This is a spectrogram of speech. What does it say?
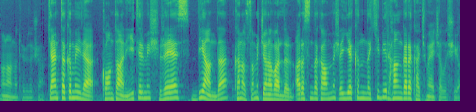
Onu anlatıyor bize şu an. Kent takımıyla kontağını yitirmiş. Reyes bir anda kan ustamış canavarların arasında kalmış ve yakındaki bir hangara kaçmaya çalışıyor.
